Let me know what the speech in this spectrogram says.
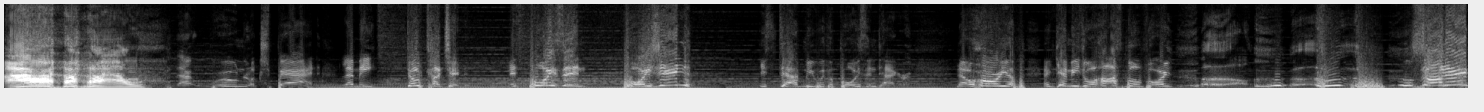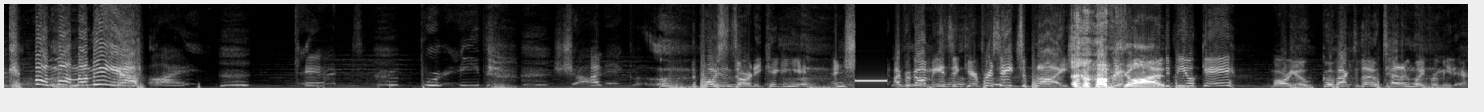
Ow! Ah, that wound looks bad. Let me. Don't touch it! It's poison! Poison? He stabbed me with a poison dagger. Now hurry up and get me to a hospital, boy! Sonic! Oh, mamma mia! I can't breathe. Sonic. The poison's already kicking in, and I forgot my instant cure first aid supplies. Oh, Is everyone God. Going to be okay? Mario, go back to the hotel and wait for me there.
